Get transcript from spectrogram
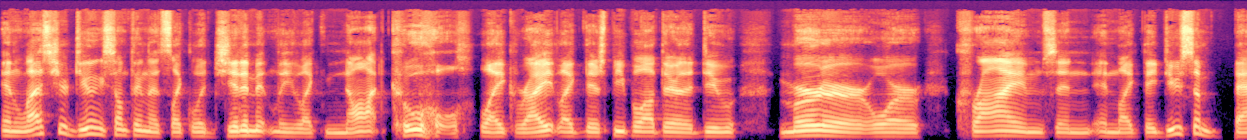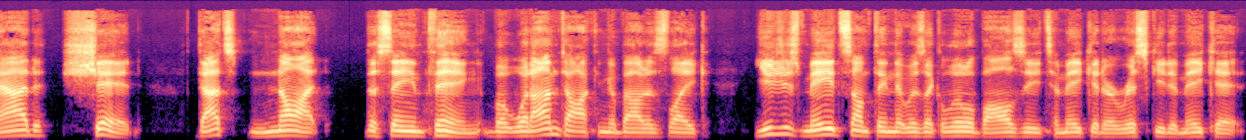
unless you're doing something that's like legitimately like not cool like right like there's people out there that do murder or crimes and and like they do some bad shit that's not the same thing but what i'm talking about is like you just made something that was like a little ballsy to make it or risky to make it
